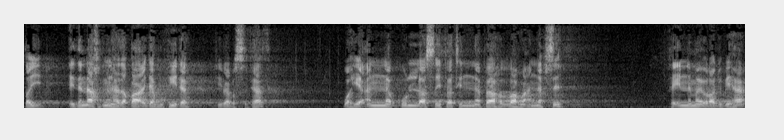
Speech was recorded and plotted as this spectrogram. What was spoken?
طيب. إذا نأخذ من هذا قاعدة مفيدة في باب الصفات وهي أن كل صفة نفاها الله عن نفسه فإنما يراد بها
